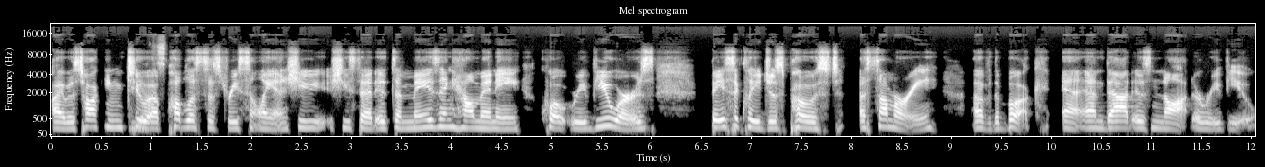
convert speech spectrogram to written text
I was talking to yes. a publicist recently and she she said it's amazing how many quote reviewers basically just post a summary of the book and, and that is not a review.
